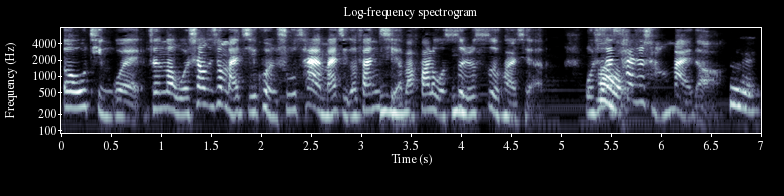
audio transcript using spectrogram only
都挺贵，真的。我上次就买几捆蔬菜，买几个番茄吧，花了我四十四块钱。我是在菜市场买的。对，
